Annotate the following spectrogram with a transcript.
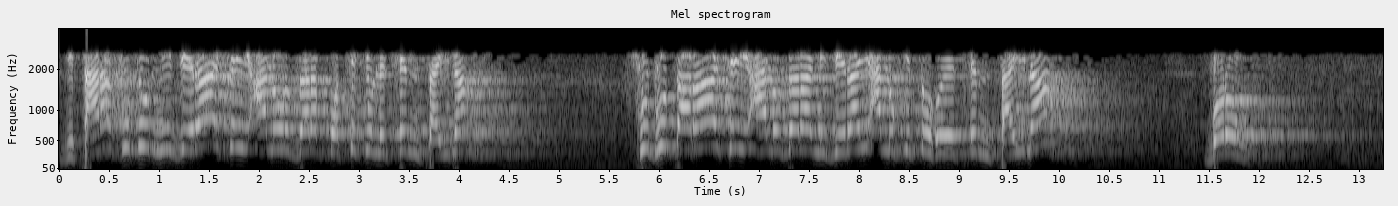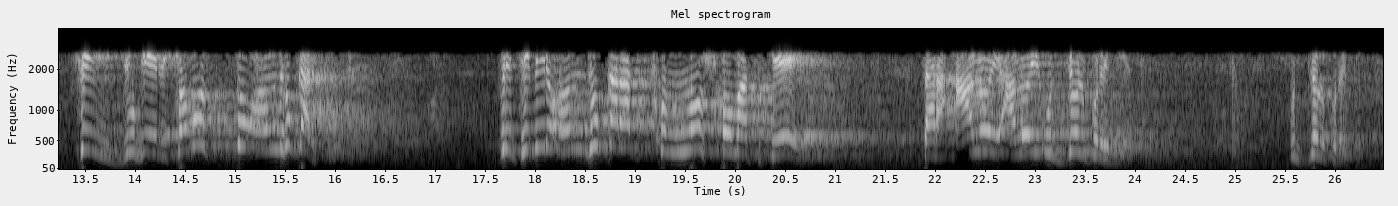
যে তারা শুধু নিজেরা সেই আলোর দ্বারা পথে চলেছেন তাই না? শুধু তারা সেই আলো দ্বারা নিজেরাই আলোকিত হয়েছেন তাই না? বরং সেই যুগের সমস্ত অন্ধকার পৃথিবীর অন্ধকারাচ্ছন্ন সমাজকে তারা আলোয় আলোয় উজ্জ্বল করে দিয়েছে। উজ্জ্বল করে দিয়েছে।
